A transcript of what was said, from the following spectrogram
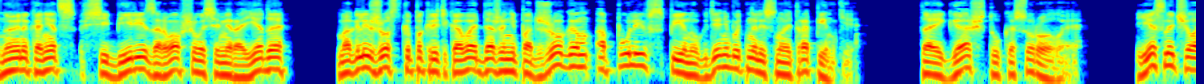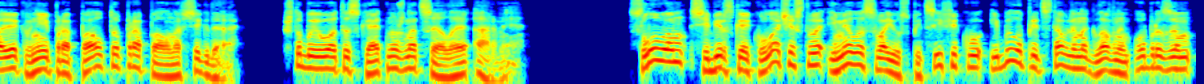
Ну и, наконец, в Сибири взорвавшегося мироеда могли жестко покритиковать даже не поджогом, а пулей в спину где-нибудь на лесной тропинке. Тайга — штука суровая. Если человек в ней пропал, то пропал навсегда. Чтобы его отыскать, нужна целая армия. Словом, сибирское кулачество имело свою специфику и было представлено главным образом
